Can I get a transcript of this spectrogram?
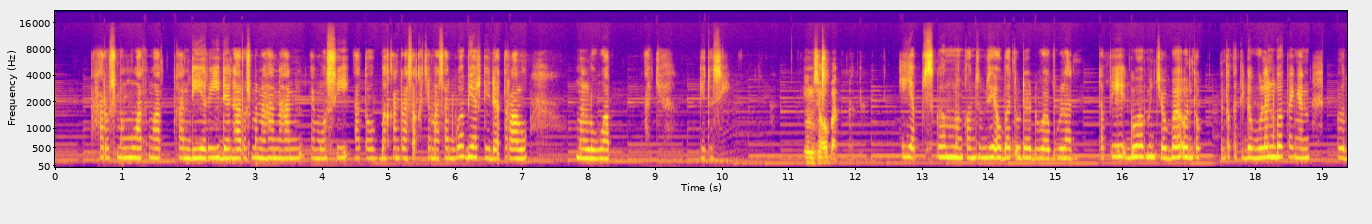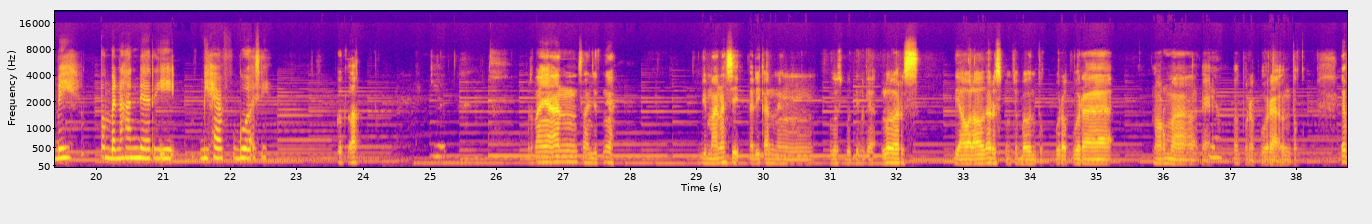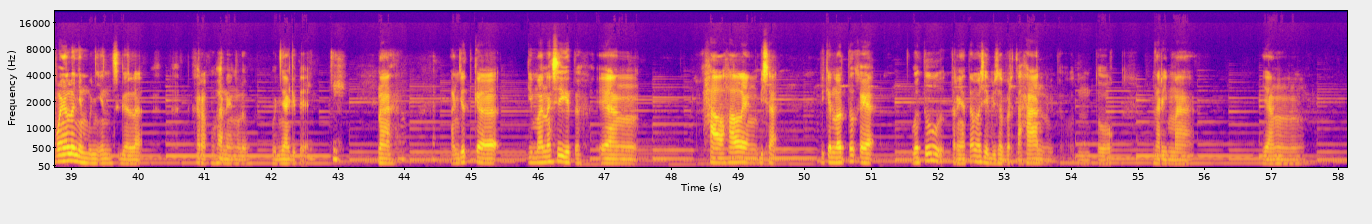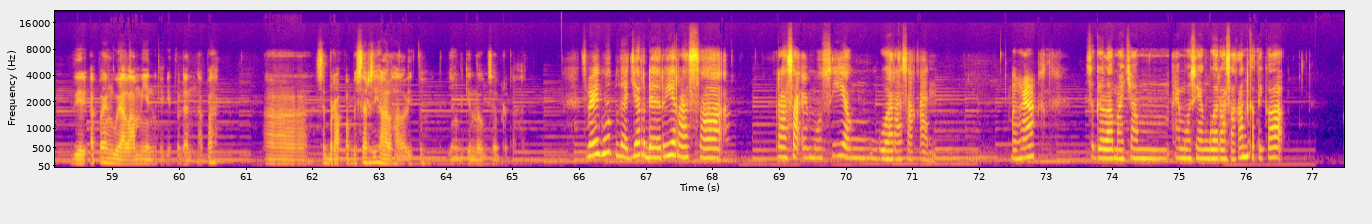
harus menguat-nguatkan diri dan harus menahan-nahan emosi atau bahkan rasa kecemasan gue biar tidak terlalu meluap aja gitu sih. Konsumsi obat Iya, gue mengkonsumsi obat udah dua bulan. Tapi gue mencoba untuk untuk ketiga bulan gue pengen lebih pembenahan dari behave gue sih. Good luck. Pertanyaan selanjutnya, gimana sih tadi kan yang lo sebutin kayak lo harus di awal-awal harus mencoba untuk pura-pura normal kayak yeah. pura-pura untuk ya pokoknya lo nyembunyiin segala kerapuhan yang lo punya gitu ya. Nah, lanjut ke gimana sih gitu yang hal-hal yang bisa bikin lo tuh kayak gue tuh ternyata masih bisa bertahan gitu untuk nerima yang di apa yang gue alamin kayak gitu. Dan apa uh, seberapa besar sih hal-hal itu yang bikin lo bisa bertahan? Sebenarnya gue belajar dari rasa rasa emosi yang gue rasakan. Makanya segala macam emosi yang gue rasakan ketika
